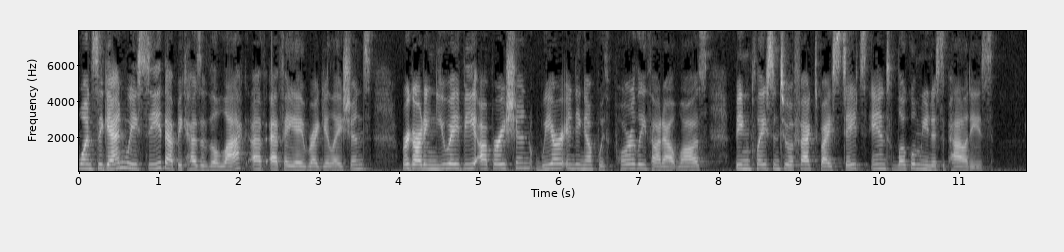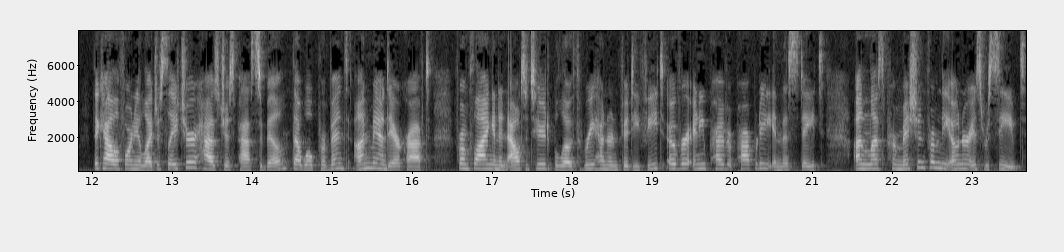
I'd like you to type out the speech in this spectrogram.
Once again, we see that because of the lack of FAA regulations regarding UAV operation, we are ending up with poorly thought out laws being placed into effect by states and local municipalities. The California legislature has just passed a bill that will prevent unmanned aircraft from flying at an altitude below 350 feet over any private property in the state unless permission from the owner is received.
